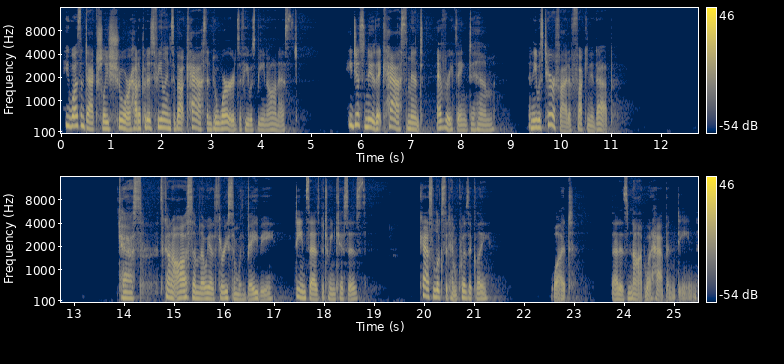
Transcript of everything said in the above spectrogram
He wasn't actually sure how to put his feelings about Cass into words if he was being honest. He just knew that Cass meant everything to him, and he was terrified of fucking it up. Cass, it's kind of awesome that we had a threesome with Baby, Dean says between kisses. Cass looks at him quizzically. What? That is not what happened, Dean.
